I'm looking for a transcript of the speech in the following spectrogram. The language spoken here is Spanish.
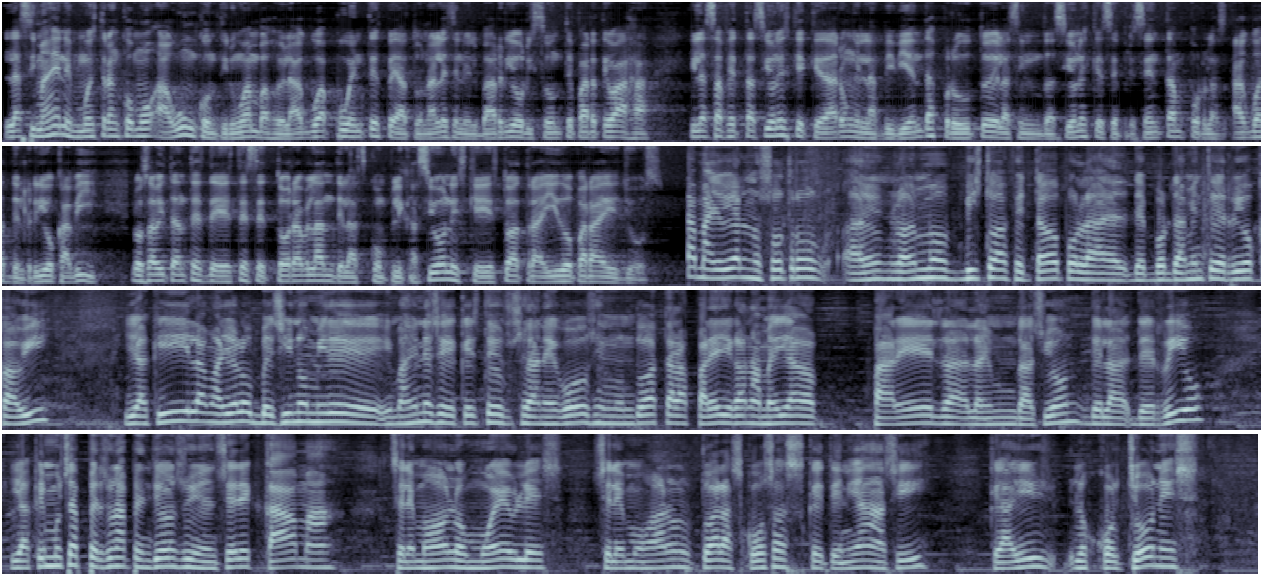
Las imágenes muestran cómo aún continúan bajo el agua puentes peatonales en el barrio Horizonte Parte Baja y las afectaciones que quedaron en las viviendas producto de las inundaciones que se presentan por las aguas del río Cabí. Los habitantes de este sector hablan de las complicaciones que esto ha traído para ellos. La mayoría de nosotros lo hemos visto afectado por el desbordamiento del río Cabí y aquí la mayoría de los vecinos, mire, imagínense que este se anegó, se inundó hasta las paredes, llegaron a media pared la, inundación de la, del río y aquí muchas personas prendieron sus enseres, cama, se les mojaron los muebles, se les mojaron todas las cosas que tenían así, que ahí los colchones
